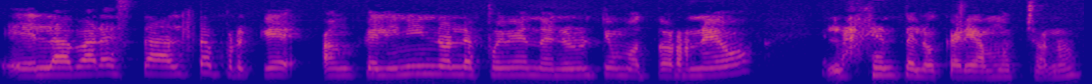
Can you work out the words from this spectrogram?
Eh, la vara está alta porque aunque Lini no le fue bien en el último torneo, la gente lo quería mucho, ¿no?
